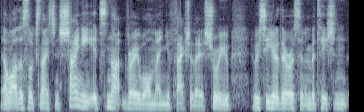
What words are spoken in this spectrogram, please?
Now, while this looks nice and shiny, it's not very well manufactured, I assure you. We see here, there are some imitation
